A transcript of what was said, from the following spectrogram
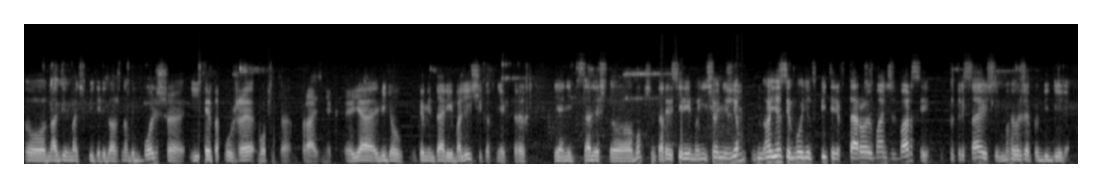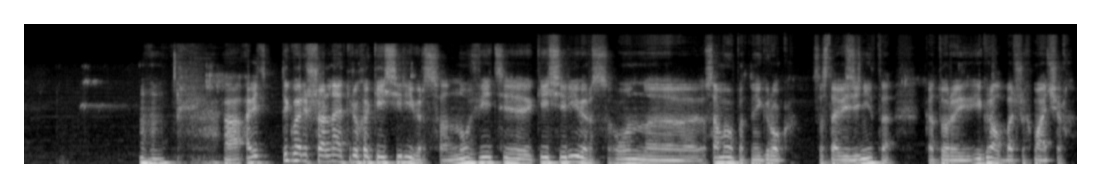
то на один матч в Питере должно быть больше, и это уже, в общем-то, праздник. Я видел комментарии болельщиков некоторых, и они писали, что, в общем-то, этой серии мы ничего не ждем, но если будет в Питере второй матч с Барсой, потрясающий, мы уже победили. А, а ведь ты говоришь шальная трюха Кейси Риверса, но ведь э, Кейси Риверс, он э, самый опытный игрок в составе «Зенита», который играл в больших матчах.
